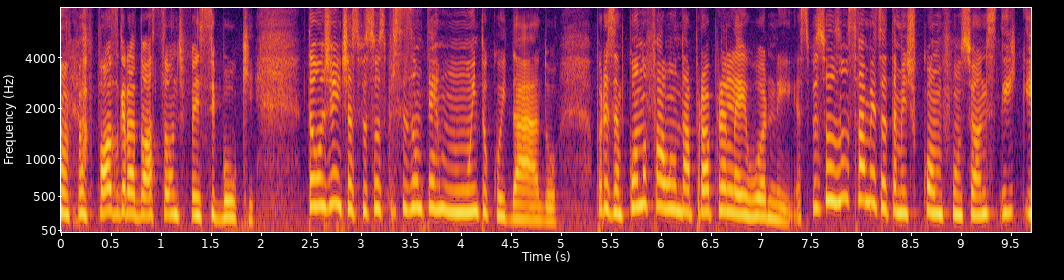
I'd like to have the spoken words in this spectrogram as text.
Pós-graduação de Facebook. Então, gente, as pessoas precisam ter muito cuidado. Por exemplo, quando falam da própria Lei Rouanet, as pessoas não sabem exatamente como funciona e, e,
